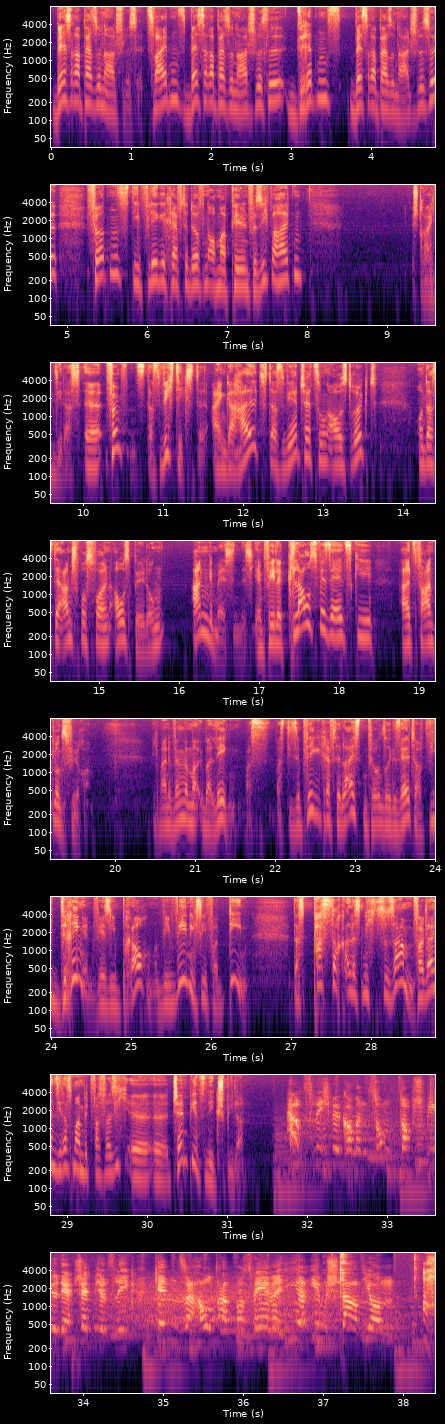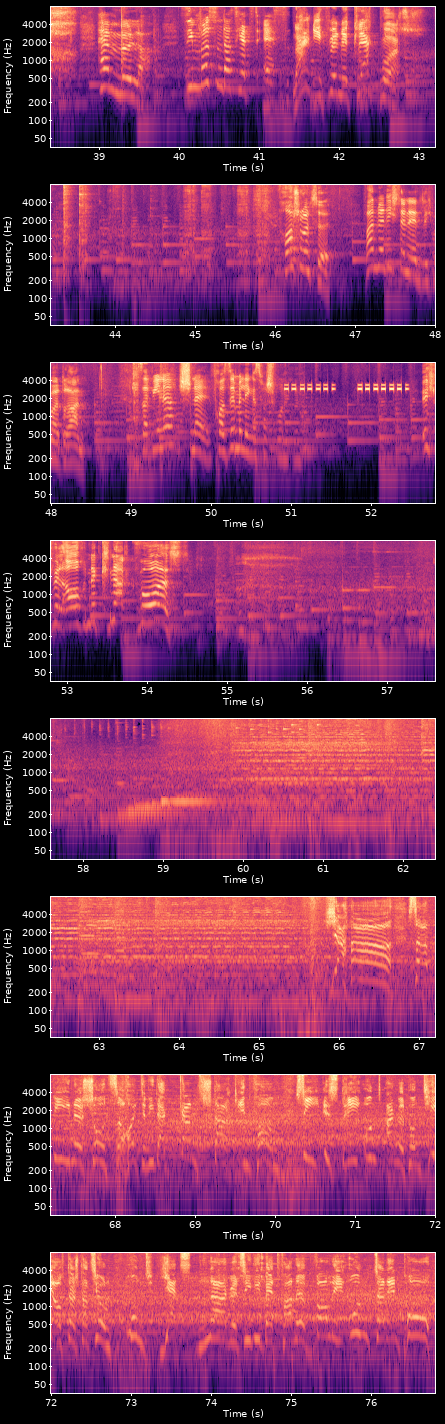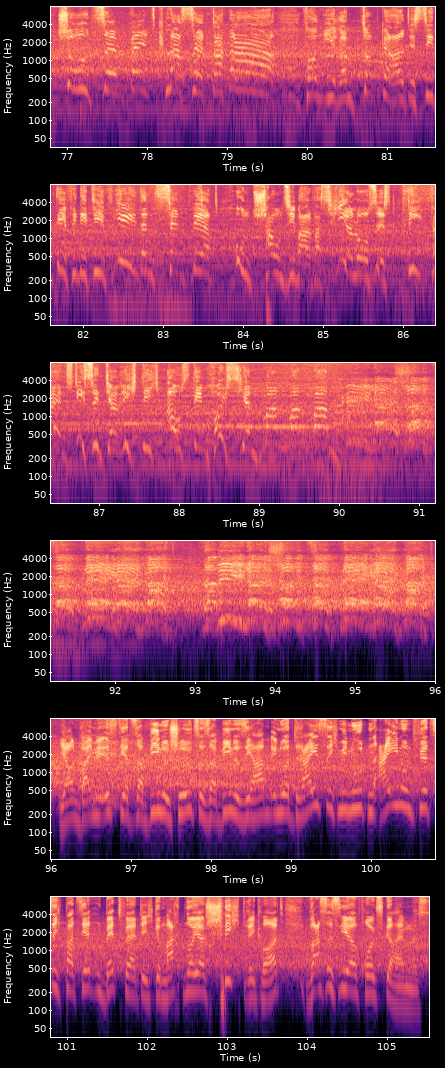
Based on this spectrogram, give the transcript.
besserer Personalschlüssel. Zweitens, besserer Personalschlüssel. Drittens, besserer Personalschlüssel. Viertens, die Pflegekräfte dürfen auch mal Pillen für sich behalten. Streichen Sie das. Äh, fünftens, das Wichtigste, ein Gehalt, das Wertschätzung ausdrückt und das der anspruchsvollen Ausbildung angemessen ist. Ich empfehle Klaus Weselski als Verhandlungsführer. Ich meine, wenn wir mal überlegen, was, was diese Pflegekräfte leisten für unsere Gesellschaft, wie dringend wir sie brauchen und wie wenig sie verdienen, das passt doch alles nicht zusammen. Vergleichen Sie das mal mit, was weiß ich, äh, äh, Champions League-Spielern. Herzlich willkommen zum Topspiel der Champions League. Gänsehautatmosphäre hier im Stadion. Ach, Herr Müller, Sie müssen das jetzt essen. Nein, ich will eine Knackwurst. Frau Schulze, wann werde ich denn endlich mal dran? Sabine, schnell, Frau Simmeling ist verschwunden. Ich will auch eine Knackwurst. Ja, Sabine Schulze heute wieder ganz stark in Form. Sie ist Dreh- und Angelpunkt hier auf der Station. Und jetzt nagelt sie die Bettpfanne Volley unter den Po. Schulze Weltklasse. Taha! Von ihrem Topgehalt ist sie definitiv jeden Cent wert. Und schauen Sie mal, was hier los ist. Die Fans, die sind ja richtig aus dem Häuschen. Mann, Mann, Mann. Sabine Schulze, Ja, und bei mir ist jetzt Sabine Schulze. Sabine, Sie haben in nur 30 Minuten 41 Patienten bettfertig gemacht. Neuer Schichtrekord. Was ist Ihr Erfolgsgeheimnis?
